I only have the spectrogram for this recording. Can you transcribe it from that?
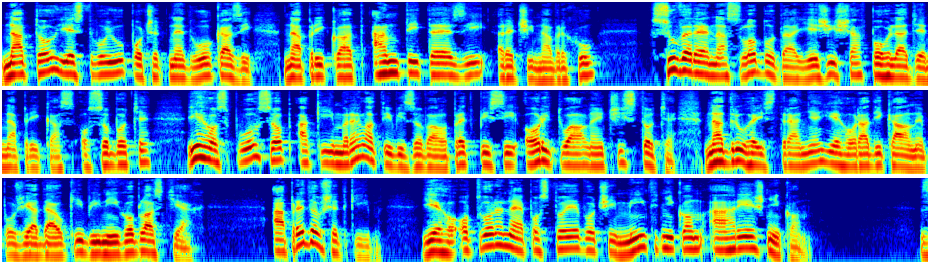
Na to jestvujú početné dôkazy, napríklad antitézy reči na vrchu, suverénna sloboda Ježiša v pohľade na príkaz o sobote, jeho spôsob, akým relativizoval predpisy o rituálnej čistote, na druhej strane jeho radikálne požiadavky v iných oblastiach. A predovšetkým jeho otvorené postoje voči mýtnikom a hriešnikom. Z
